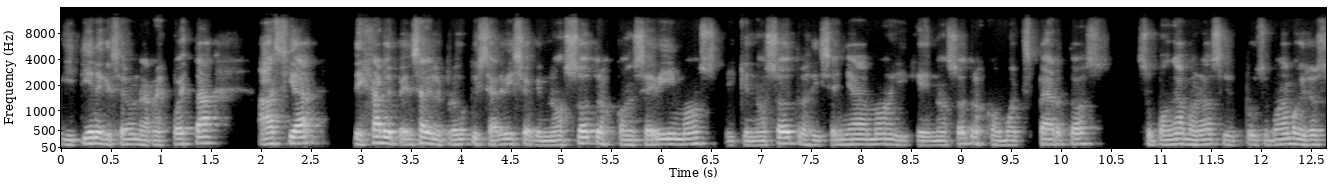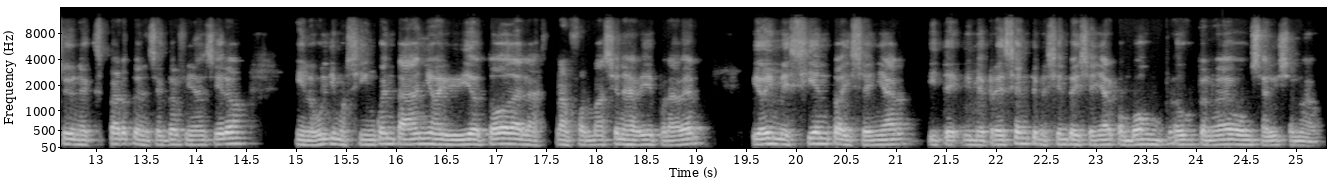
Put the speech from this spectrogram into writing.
y tiene que ser una respuesta hacia dejar de pensar en el producto y servicio que nosotros concebimos y que nosotros diseñamos y que nosotros como expertos, supongamos, ¿no? si, supongamos que yo soy un experto en el sector financiero y en los últimos 50 años he vivido todas las transformaciones habidas por haber, y hoy me siento a diseñar y, te, y me presento y me siento a diseñar con vos un producto nuevo, un servicio nuevo.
